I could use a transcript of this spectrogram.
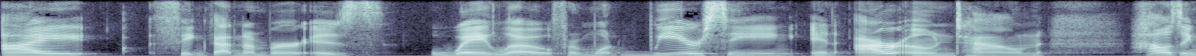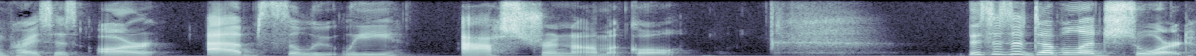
I think that number is way low from what we are seeing in our own town. Housing prices are absolutely astronomical. This is a double edged sword.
